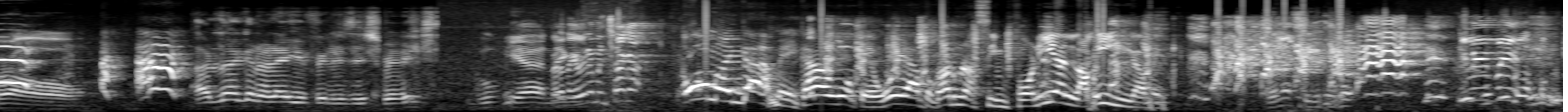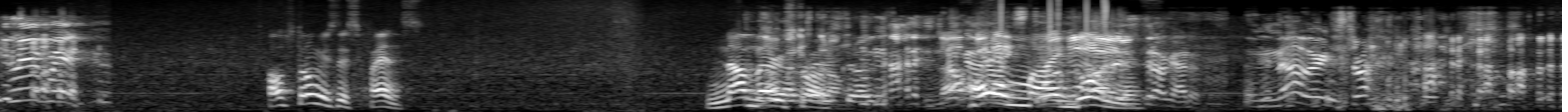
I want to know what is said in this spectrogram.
Bro. I'm not gonna let you finish this race. Goofy ass que viene Menchaca. Oh my god, me cago, te voy a tocar una sinfonía en la pinga, me. Clippy, Clippy. How strong is this fence? Not very Not strong. very strong. Not No. strong, Oh my Not as goodness. strong, Aaron. Not very strong.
